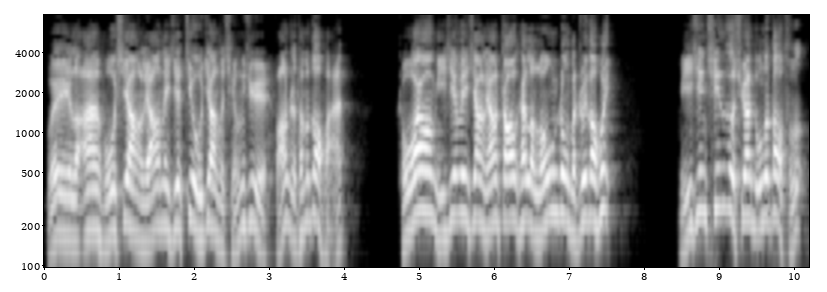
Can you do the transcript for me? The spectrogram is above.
为了安抚项梁那些旧将的情绪，防止他们造反，楚怀王芈心为项梁召开了隆重的追悼会。芈心亲自宣读了悼词，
